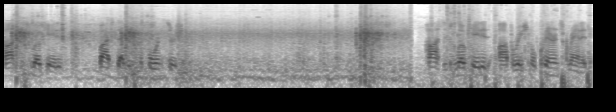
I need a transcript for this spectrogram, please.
Hostage located. Five seconds before insertion. Hostage located. Operational clearance granted.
